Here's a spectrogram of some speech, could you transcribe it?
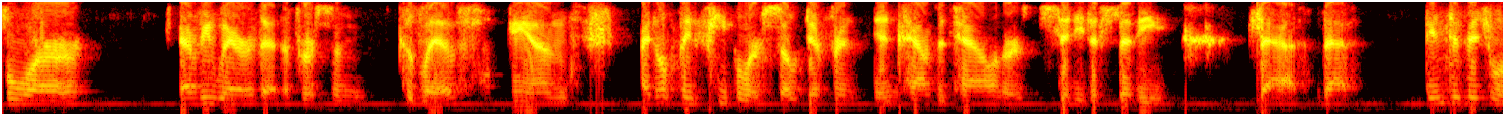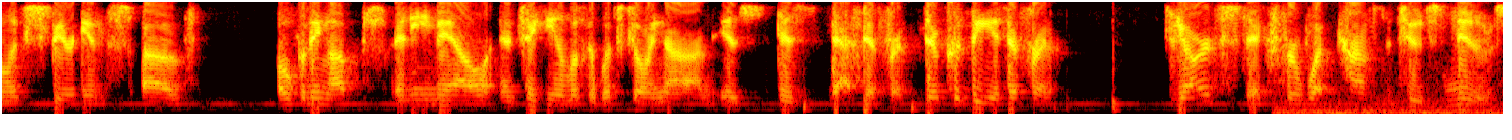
for everywhere that a person could live. And I don't think people are so different in town to town or city to city that that individual experience of opening up an email and taking a look at what's going on is is that different. There could be a different yardstick for what constitutes news.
